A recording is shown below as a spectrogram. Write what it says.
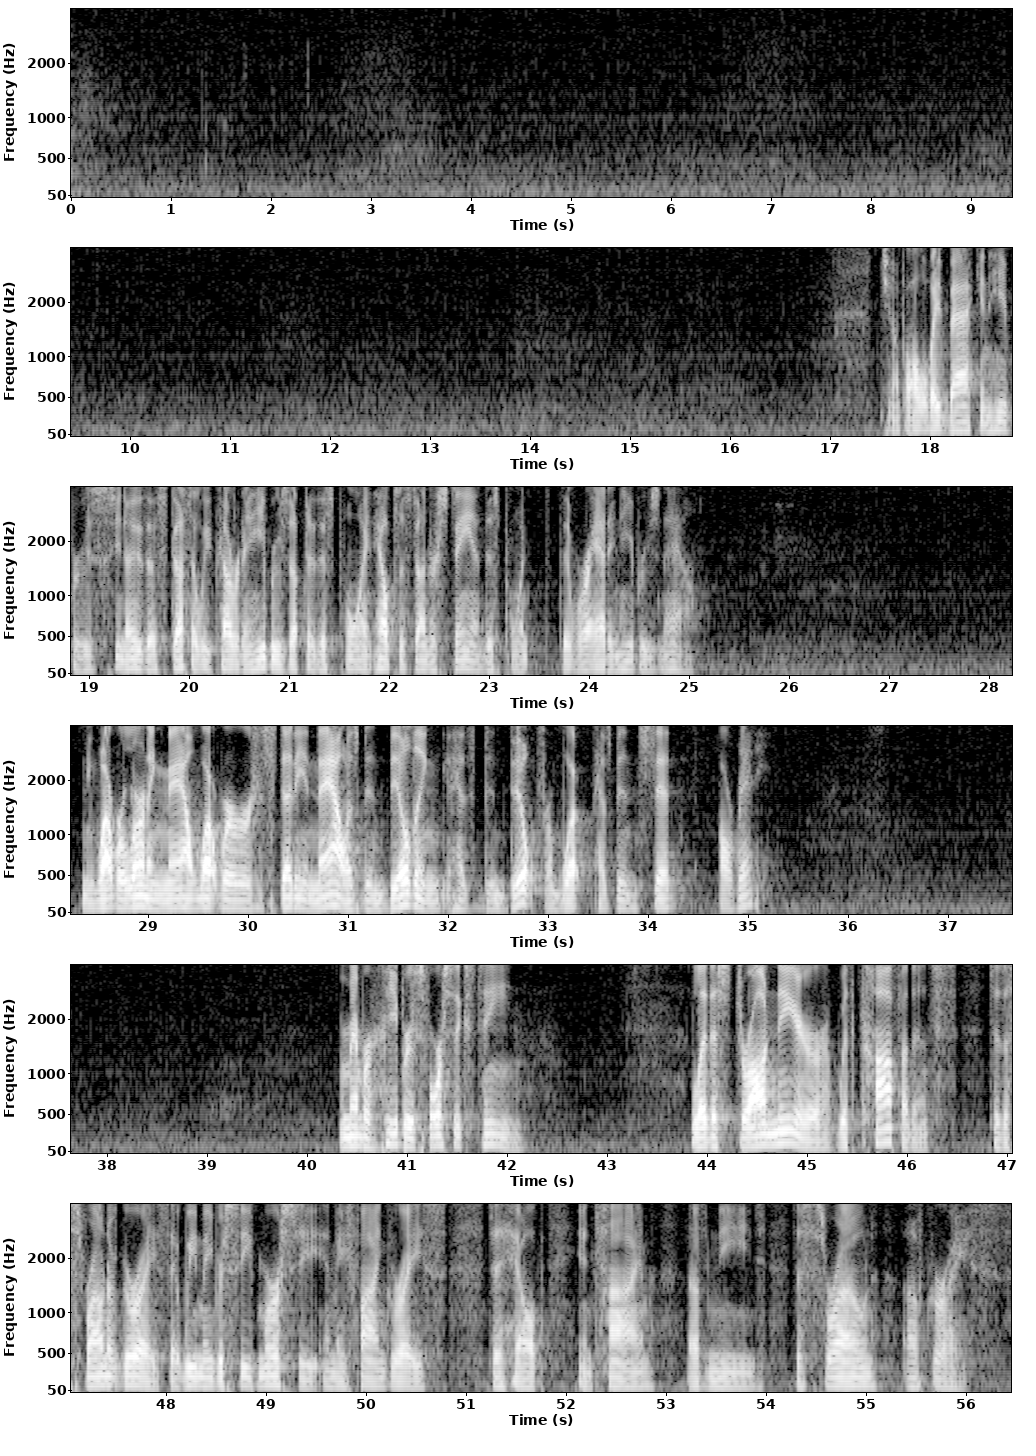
Jump all the way back in Hebrews. You know, the stuff that we've covered in Hebrews up to this point helps us to understand this point that we're at in Hebrews now. I mean, what we're learning now, what we're studying now, has been building, has been built from what has been said already. Remember Hebrews 4:16. Let us draw near with confidence to the throne of grace that we may receive mercy and may find grace to help in time of need. The throne of grace.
